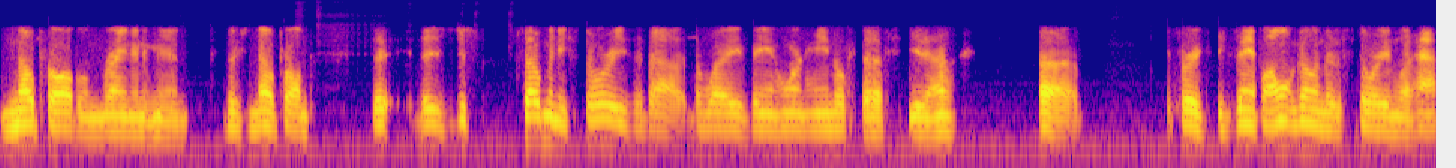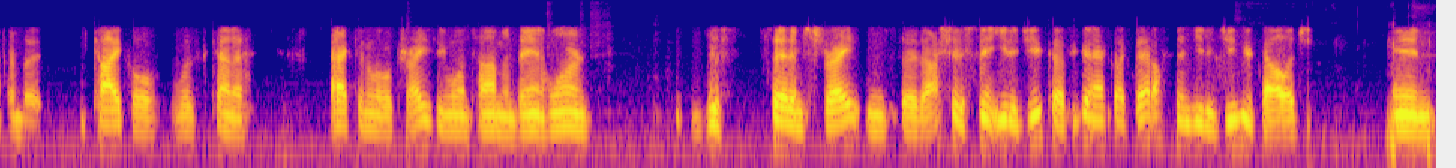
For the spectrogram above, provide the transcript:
No problem reining him in. There's no problem. There, there's just so many stories about the way Van Horn handles stuff. You know, uh, for example, I won't go into the story and what happened, but Keuchel was kind of acting a little crazy one time, and Van Horn just set him straight and said, "I should have sent you to JUCO. If you're to act like that, I'll send you to junior college." And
